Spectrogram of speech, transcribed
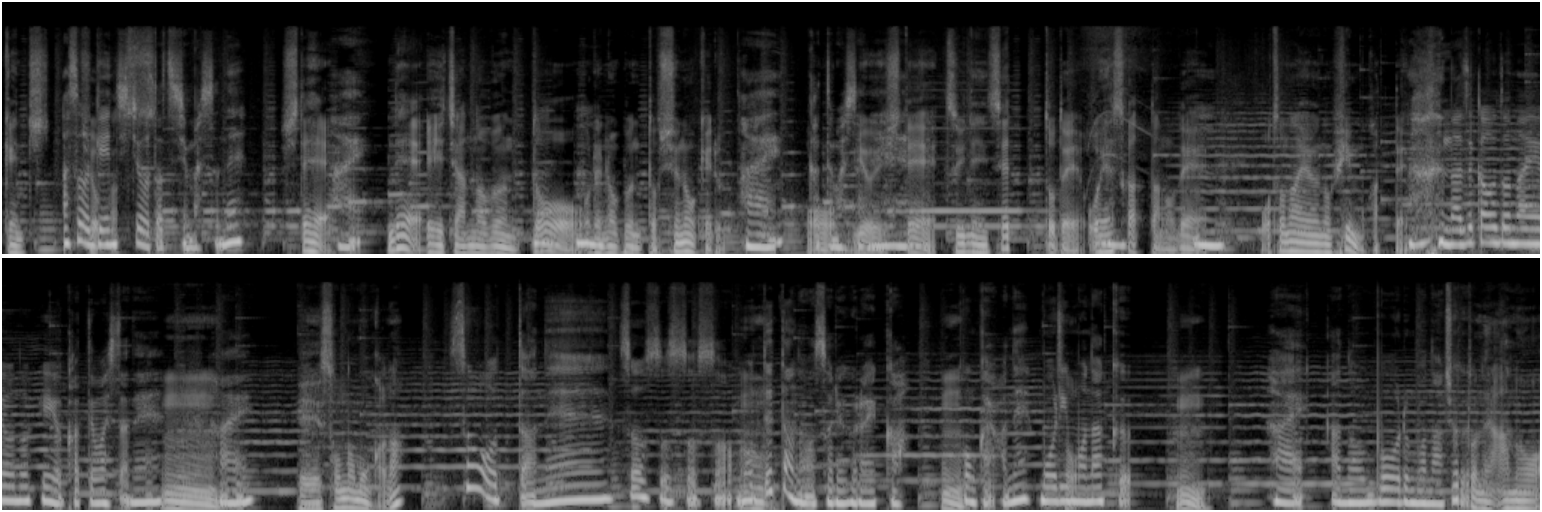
現地あ、そう、現地調達しましたね。して、はい。で、A ちゃんの分と、俺の分とシュノーケルをはい。買ってましたね。用意して、ついでにセットでお安かったので、うん大人用のフィンも買って。なぜか大人用のフィンを買ってましたうね。ん。はい。えーそんなもんかな？そうだね。そうそうそうそう。うん持ってったのはそれぐらいか。うん。今回はね、森もなく、うん。はい。あの、ボールもなく。ちょっとね、あの、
